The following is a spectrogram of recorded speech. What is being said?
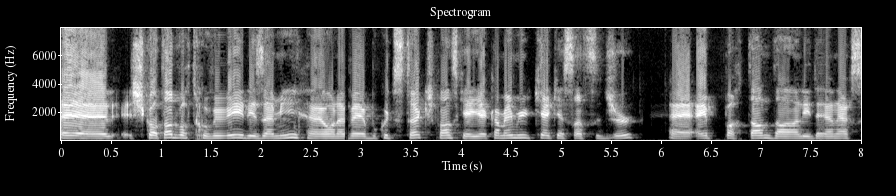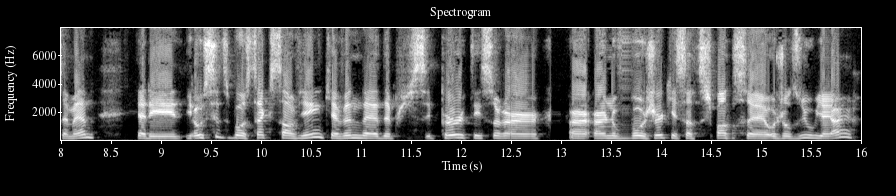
Euh, je suis content de vous retrouver, les amis. Euh, on avait beaucoup de stock. Je pense qu'il y a quand même eu quelques sorties de jeux euh, importantes dans les dernières semaines. Il y, a des... Il y a aussi du beau stock qui s'en vient. Kevin, euh, depuis si peu, tu es sur un, un- un nouveau jeu qui est sorti, je pense, euh, aujourd'hui ou hier.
